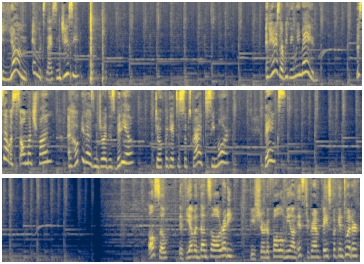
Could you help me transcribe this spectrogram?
Yum! It looks nice and juicy. And here's everything we made. This set was so much fun. I hope you guys enjoyed this video. Don't forget to subscribe to see more. Thanks! Also, if you haven't done so already, be sure to follow me on Instagram, Facebook, and Twitter.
